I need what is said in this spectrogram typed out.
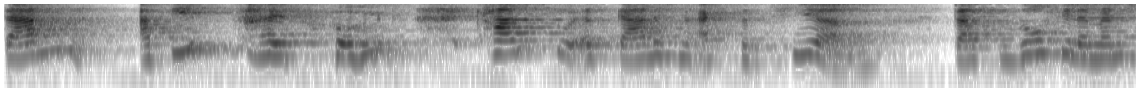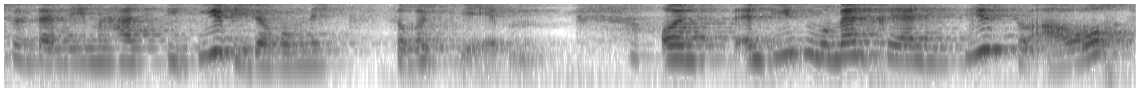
dann ab diesem Zeitpunkt kannst du es gar nicht mehr akzeptieren, dass du so viele Menschen in deinem Leben hast, die dir wiederum nichts zurückgeben. Und in diesem Moment realisierst du auch,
